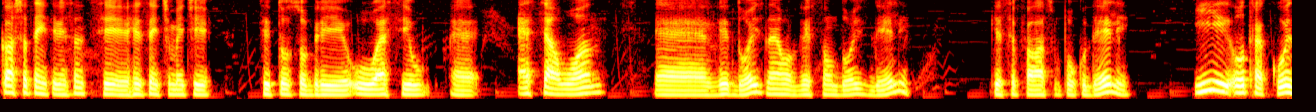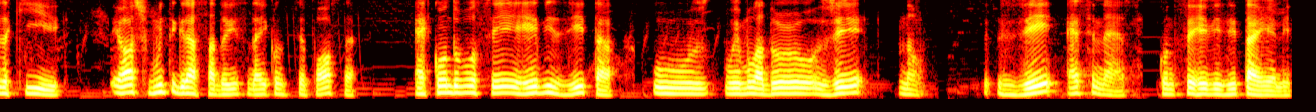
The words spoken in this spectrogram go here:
que eu acho até interessante. Você recentemente citou sobre o SU, é, SA1 é, V2, né, a versão 2 dele, que você falasse um pouco dele. E outra coisa que eu acho muito engraçado isso daí quando você posta, é quando você revisita o, o emulador G. Não. ZSNES. Quando você revisita ele.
